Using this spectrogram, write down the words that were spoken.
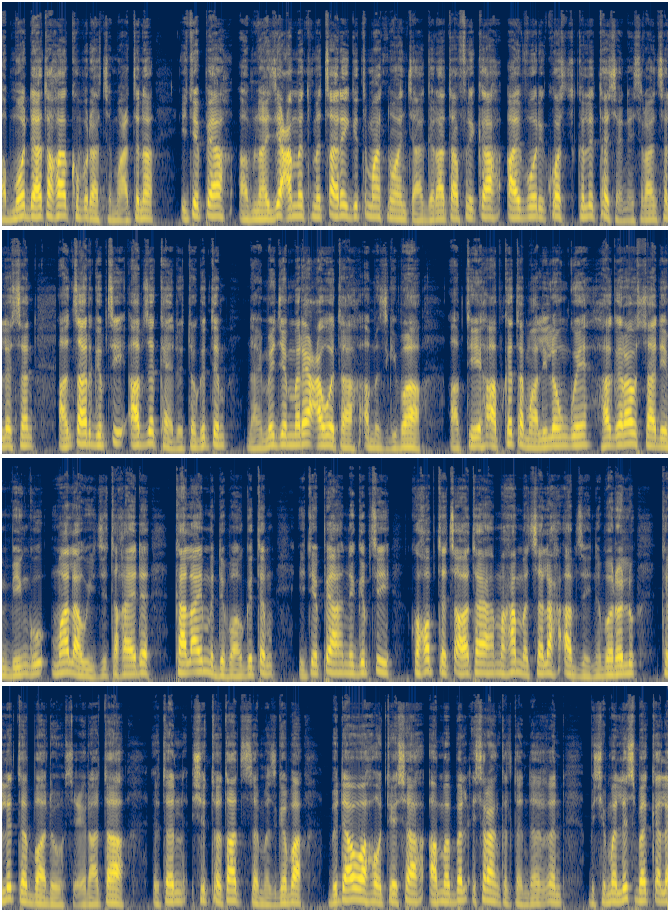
ኣብ መወዳእታ ከኣ ክቡራት ሰማዕትና ኢትዮጵያ ኣብ ናይዚ ዓመት መጻረይ ግጥማት ንዋንጫ ሃገራት ኣፍሪቃ ኣይቮሪ ኮስት 223 ኣንጻር ግብፂ ኣብ ዘካየደቶ ግጥም ናይ መጀመርያ ዓወታ ኣመዝጊባ ኣብቲ ኣብ ከተማ ሊሎንጉ ሃገራዊ ስታድየም ቢንጉ ማላዊ ዝተኻየደ ካልኣይ ምድባዊ ግጥም ኢትዮጵያ ንግብፂ ኮኸብ ተፃዋታያ መሓመድ ሰላሕ ኣብ ዘይነበረሉ ክልተ ባዶ ስዒራታ እተን ሽቶታት ዝተመዝገባ ብዳዋ ሆቴሻ ኣብ መበል 22 ደቂቕን ብሽመልስ በቀለ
